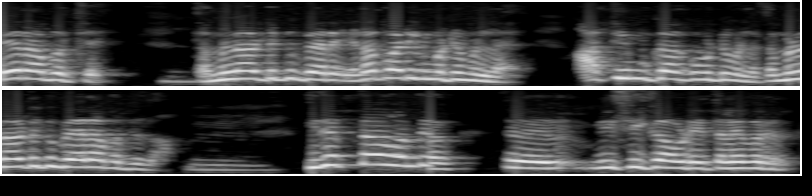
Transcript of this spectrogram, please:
பேராபத்து. தமிழ்நாட்டுக்கும் பேர எடப்பாடிக்கு மட்டும் இல்ல அதிமுகவுக்கு மட்டும் இல்ல தமிழ்நாட்டுக்கும் பேராபத்து தான். இதைத்தான் வந்து விசிகாவுடைய தலைவர்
